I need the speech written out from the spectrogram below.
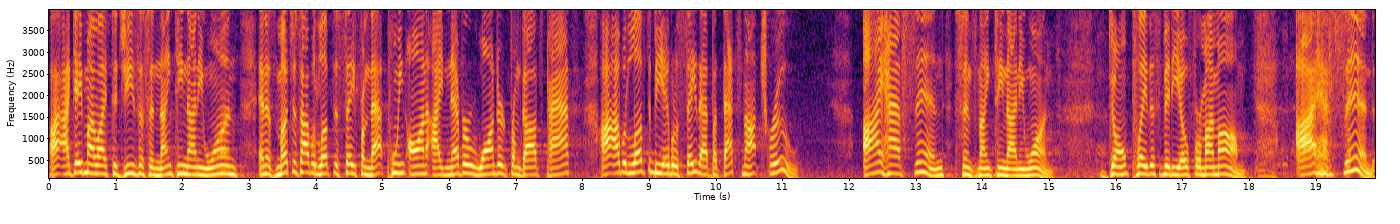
I, gave my life to Jesus in 1991, and as much as I would love to say from that point on, I never wandered from God's path, I would love to be able to say that, but that's not true. I have sinned since 1991. Don't play this video for my mom. I have sinned.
